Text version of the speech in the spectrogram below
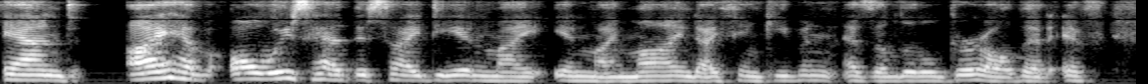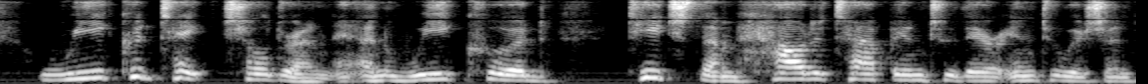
and I have always had this idea in my in my mind, I think even as a little girl, that if we could take children and we could teach them how to tap into their intuition,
